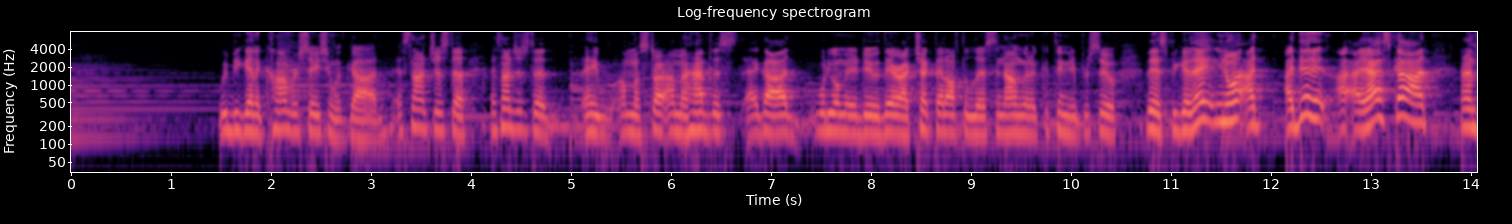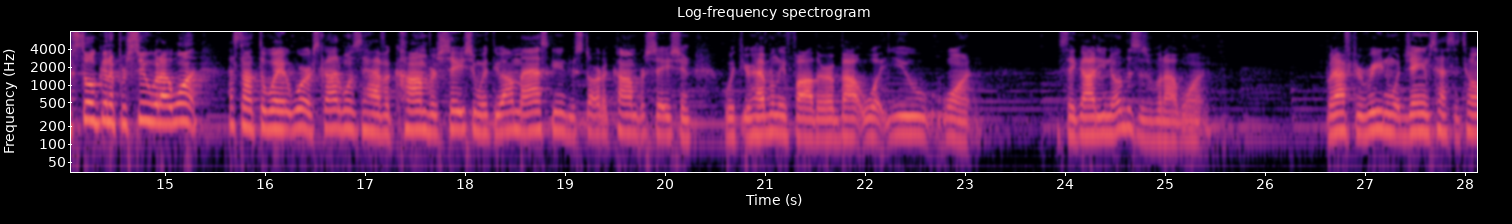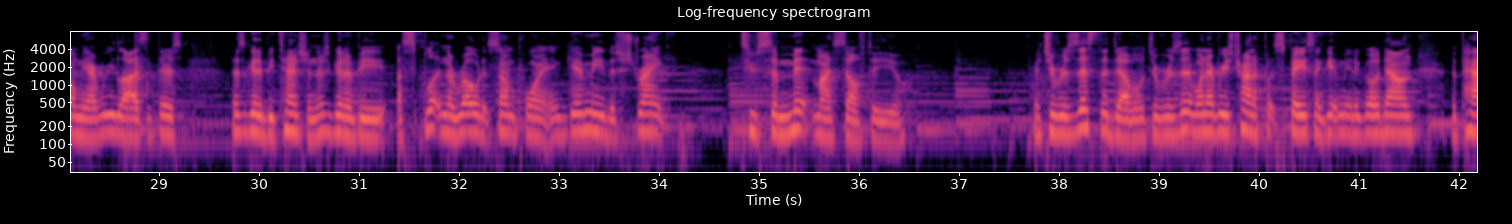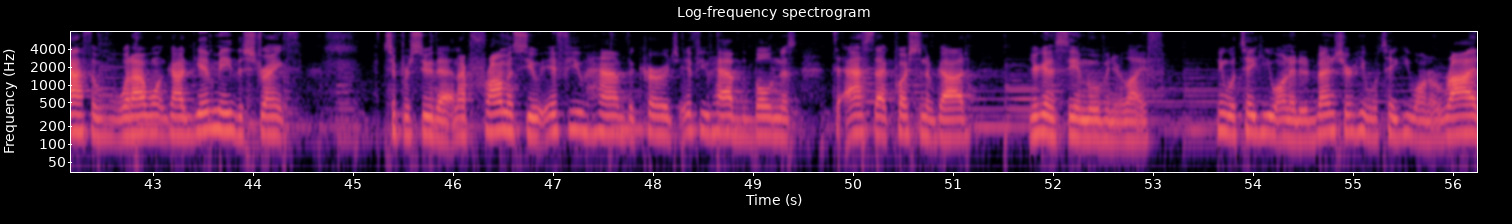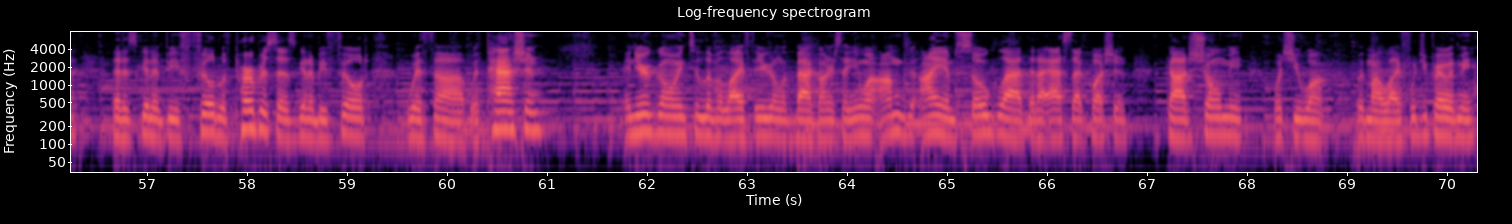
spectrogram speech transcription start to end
we begin a conversation with God. It's not just a, it's not just a, hey, I'm gonna start, I'm gonna have this, uh, God, what do you want me to do? There, I checked that off the list, and now I'm gonna continue to pursue this because, hey, you know what? I, I did it. I, I asked God, and I'm still gonna pursue what I want. That's not the way it works. God wants to have a conversation with you. I'm asking you to start a conversation with your Heavenly Father about what you want. Say, God, you know this is what I want. But after reading what James has to tell me, I realize that there's, there's going to be tension. There's going to be a split in the road at some point, and give me the strength to submit myself to you and to resist the devil, to resist whenever he's trying to put space and get me to go down the path of what I want. God, give me the strength to pursue that. And I promise you, if you have the courage, if you have the boldness to ask that question of God, you're going to see him move in your life. He will take you on an adventure, he will take you on a ride that is going to be filled with purpose, that is going to be filled with, uh, with passion. And you're going to live a life that you're going to look back on and say, you know what, I'm, I am so glad that I asked that question. God, show me what you want with my life. Would you pray with me?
